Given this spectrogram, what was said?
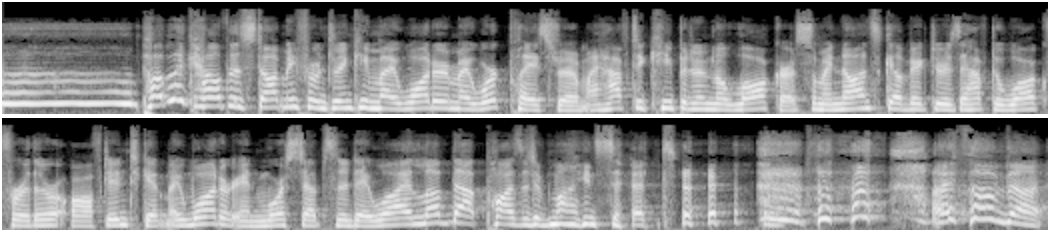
Uh, public health has stopped me from drinking my water in my workplace room. I have to keep it in a locker. So my non-scale victories, I have to walk further often to get my water in, more steps in a day. Well, I love that positive mindset. I love that.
